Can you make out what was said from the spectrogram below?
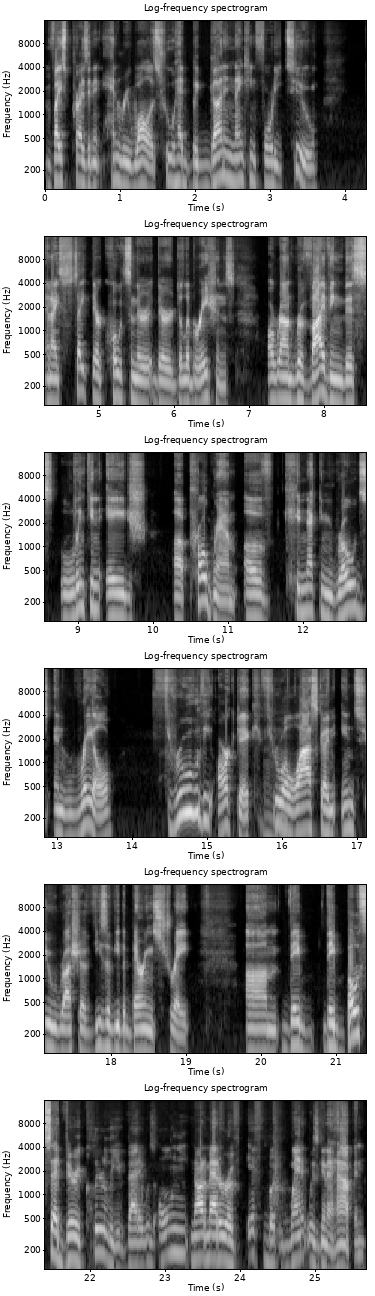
Vice President Henry Wallace, who had begun in 1942, and I cite their quotes and their, their deliberations around reviving this Lincoln Age uh, program of connecting roads and rail through the Arctic, through Mhm. Alaska, and into Russia vis-a-vis the Bering Strait um, they they both said very clearly that it was only not a matter of if but when it was going to happen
